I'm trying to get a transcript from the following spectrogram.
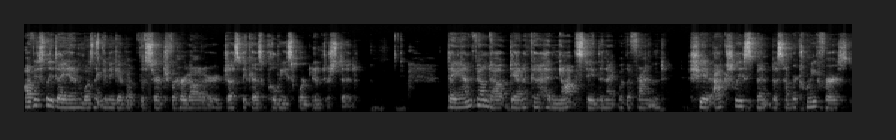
Obviously, Diane wasn't going to give up the search for her daughter just because police weren't interested. Diane found out Danica had not stayed the night with a friend. She had actually spent December 21st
